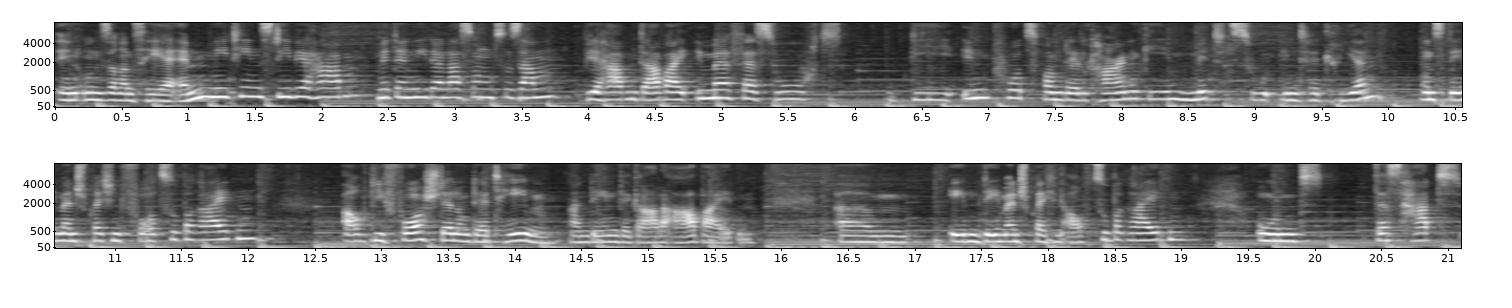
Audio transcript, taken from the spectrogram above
In unseren CRM-Meetings, die wir haben mit den Niederlassungen zusammen, wir haben dabei immer versucht, die Inputs von Dale Carnegie mit zu integrieren, uns dementsprechend vorzubereiten, auch die Vorstellung der Themen, an denen wir gerade arbeiten, ähm, eben dementsprechend aufzubereiten. Und das hat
